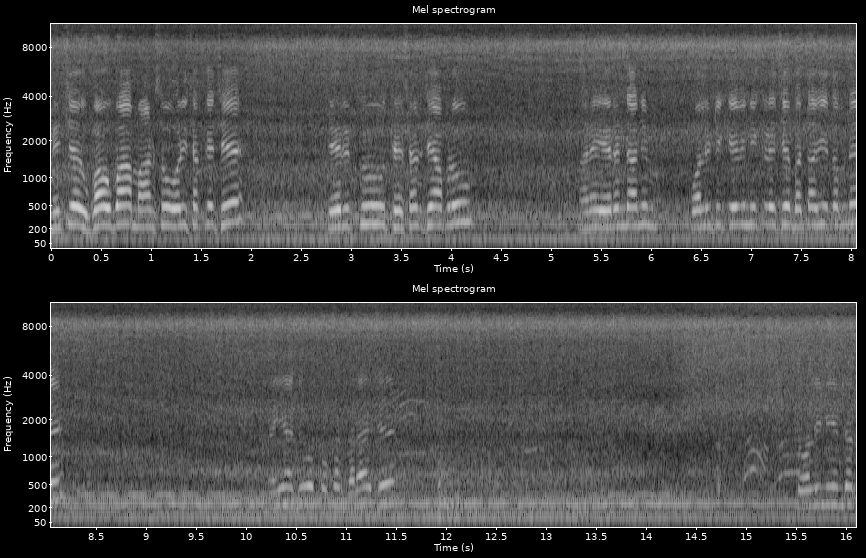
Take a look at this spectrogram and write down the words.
નીચે ઊભા ઊભા માણસો ઓળી શકે છે. એ રીતનું થેસર છે આપણું. અને એરંડાની ક્વોલિટી કેવી નીકળે છે બતાવીએ તમને. અહીંયા જુઓ ટોકર ભરાય છે. ટ્રોલીની અંદર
